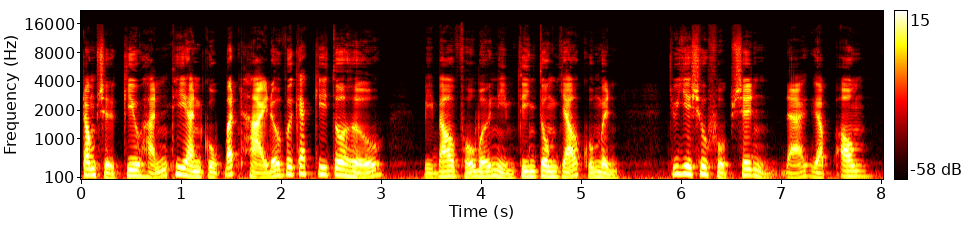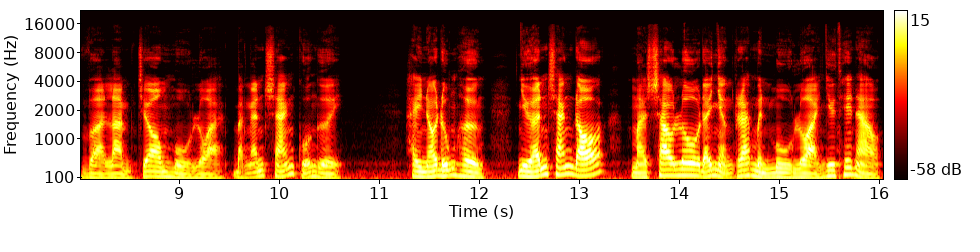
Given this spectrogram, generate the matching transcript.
trong sự kiêu hãnh thi hành cuộc bách hại đối với các Kitô hữu, bị bao phủ bởi niềm tin tôn giáo của mình, Chúa Giêsu phục sinh đã gặp ông và làm cho ông mù lòa bằng ánh sáng của người. Hay nói đúng hơn, nhờ ánh sáng đó mà Sao Lô đã nhận ra mình mù lòa như thế nào.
